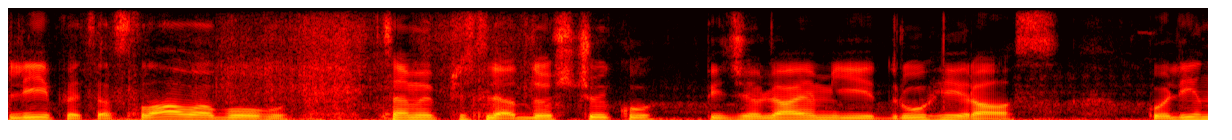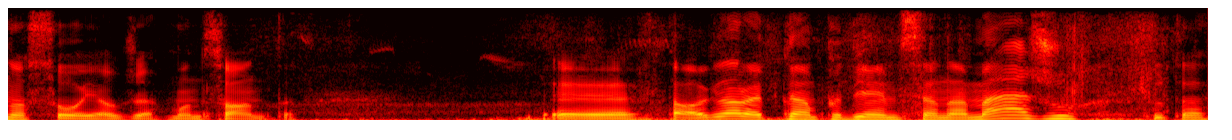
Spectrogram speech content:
Ліпиться, слава Богу. Це ми після дощику підживляємо її другий раз. Коліно соя вже, Монсанто. Е, так, зараз підемо подивимося на межу. Тут е,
